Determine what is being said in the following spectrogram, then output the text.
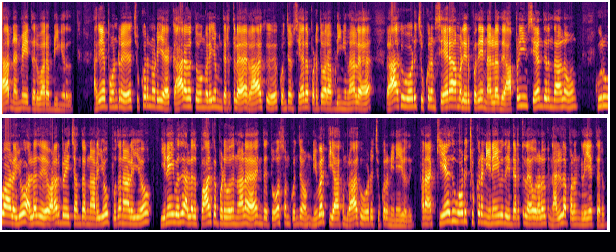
யார் நன்மையை தருவார் அப்படிங்கிறது. அதே போன்று சுக்கரனுடைய காரகத்துவங்களையும் இந்த இடத்துல ராகு கொஞ்சம் சேதப்படுத்துவார் அப்படிங்கிறனால ராகுவோடு சுக்கிரன் சேராமல் இருப்பதே நல்லது. அப்படியும் சேர்ந்திருந்தாலும் குருவாலேயோ அல்லது வளர்பிறை சந்திரனாலேயோ புதனாலேயோ இணைவது அல்லது பார்க்கப்படுவதனால இந்த தோஷம் கொஞ்சம் நிவர்த்தியாகும். ராகுவோடு சுக்கிரன் இணைவது. ஆனா கேதுவோடு சுக்கிரன் இணைவது இந்த இடத்துல ஓரளவுக்கு நல்ல பலன்களையே தரும்.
